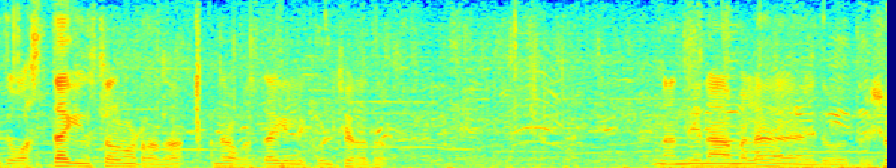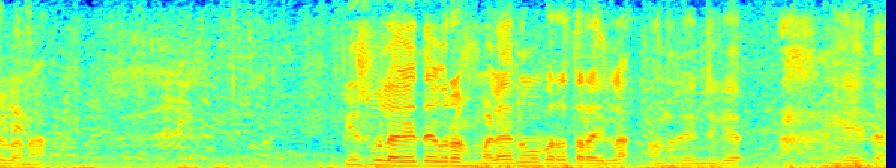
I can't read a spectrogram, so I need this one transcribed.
ಇದು ಹೊಸ್ದಾಗಿ ಇನ್ಸ್ಟಾಲ್ ಮಾಡಿರೋದು. ಅಂದರೆ ಹೊಸ್ದಾಗಿ ಇಲ್ಲಿ ಕುಳ್ಸಿರೋದು ನಂದಿನ ಆಮೇಲೆ ಇದು ತ್ರಿಶೂಲನ. ಪೀಸ್ಫುಲ್ ಆಗೈತೆ ಗುರು. ಮಳೆನೂ ಬರೋ ಥರ ಇಲ್ಲ. ಒಂದು ರೇಂಜಿಗೆ ಹಂಗೆ ಐತೆ.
